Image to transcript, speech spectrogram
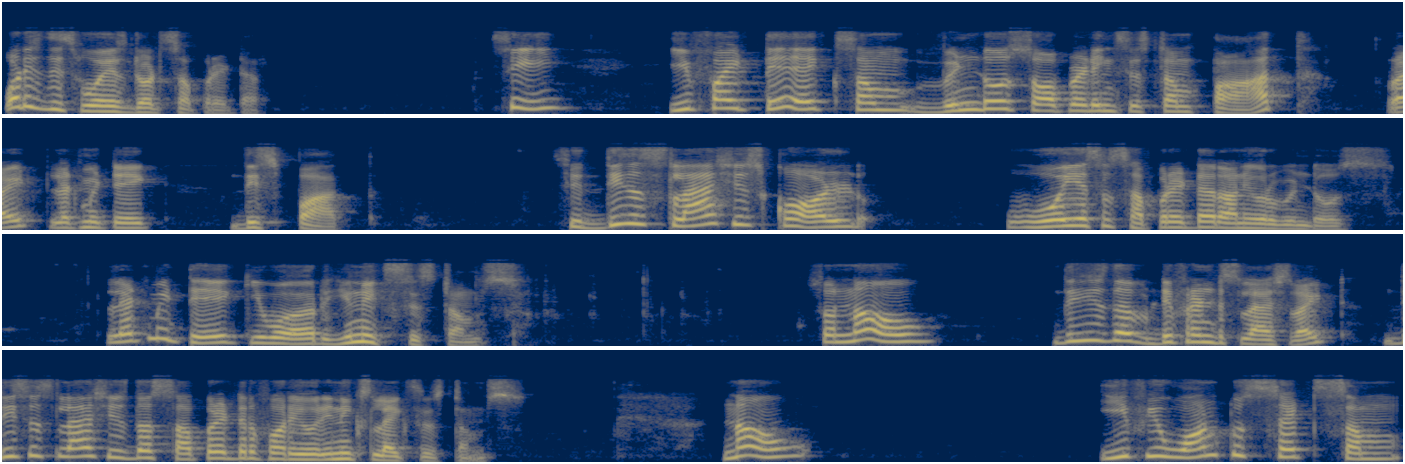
What is this os.separator? See, if I take some Windows operating system path, right? Let me take this path. See, this slash is called OS separator on your Windows. Let me take your Unix systems. So now this is the different slash, right? This slash is the separator for your Unix like systems. Now, if you want to set some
